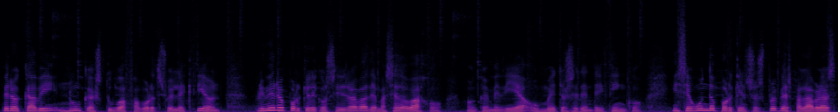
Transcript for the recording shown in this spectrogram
pero Cavi nunca estuvo a favor de su elección, primero porque le consideraba demasiado bajo, aunque medía 1,75 m, y segundo porque en sus propias palabras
